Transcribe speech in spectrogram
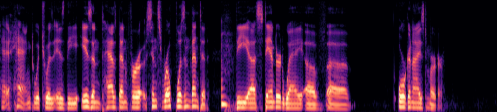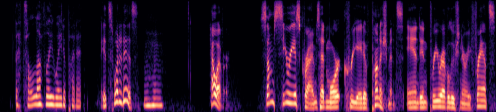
ha- hanged, which was is the is and has been for since rope was invented, the uh, standard way of uh, organized murder. That's a lovely way to put it. It's what it is. Mm-hmm. However, some serious crimes had more creative punishments, and in pre-revolutionary France,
